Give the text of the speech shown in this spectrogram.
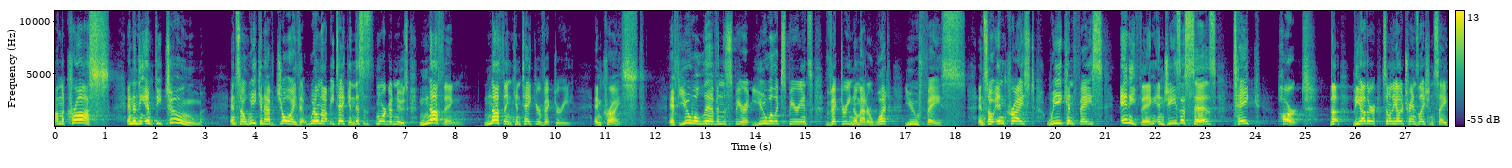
on the cross and in the empty tomb. And so we can have joy that will not be taken. This is more good news. Nothing, nothing can take your victory in Christ. If you will live in the Spirit, you will experience victory no matter what you face. And so in Christ, we can face anything. And Jesus says, take heart. The, the other, some of the other translations say,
